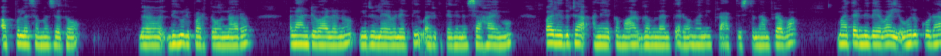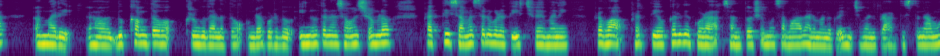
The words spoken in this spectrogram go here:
అప్పుల సమస్యతో దిగులు పడుతూ ఉన్నారో అలాంటి వాళ్ళను మీరు లేవనెత్తి వారికి తగిన సహాయము వారి ఎదుట అనేక మార్గములను తెరవమని ప్రార్థిస్తున్నాం ప్రభా. మా తండ్రి దేవ ఎవరు కూడా మరి దుఃఖంతో కృంగుదలతో ఉండకూడదు. ఈ నూతన సంవత్సరంలో ప్రతి సమస్యను కూడా తీర్చివేయమని ప్రభా ప్రతి ఒక్కరికి కూడా సంతోషము సమాధానం అనుగ్రహించమని ప్రార్థిస్తున్నాము.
